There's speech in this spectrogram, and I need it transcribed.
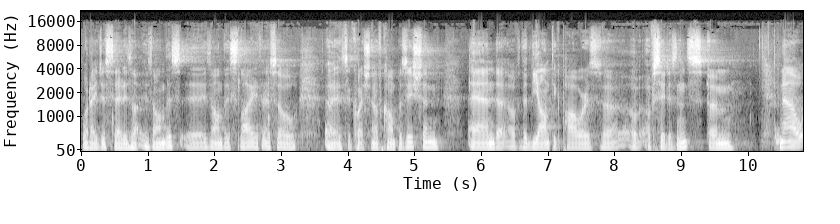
what I just said is, is on this is on this slide. Uh, so uh, it's a question of composition and uh, of the deontic powers uh, of, of, citizens. Um, now,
